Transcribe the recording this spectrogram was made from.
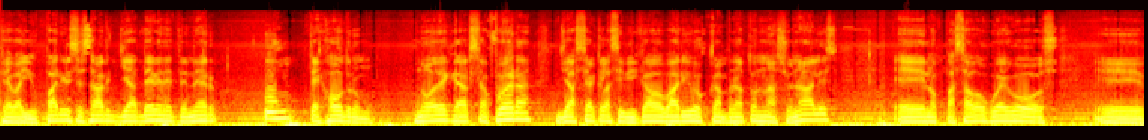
que Bayupar y el Cesar ya deben de tener un tejódromo, no debe quedarse afuera, ya se ha clasificado varios campeonatos nacionales, eh, en los pasados juegos eh,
